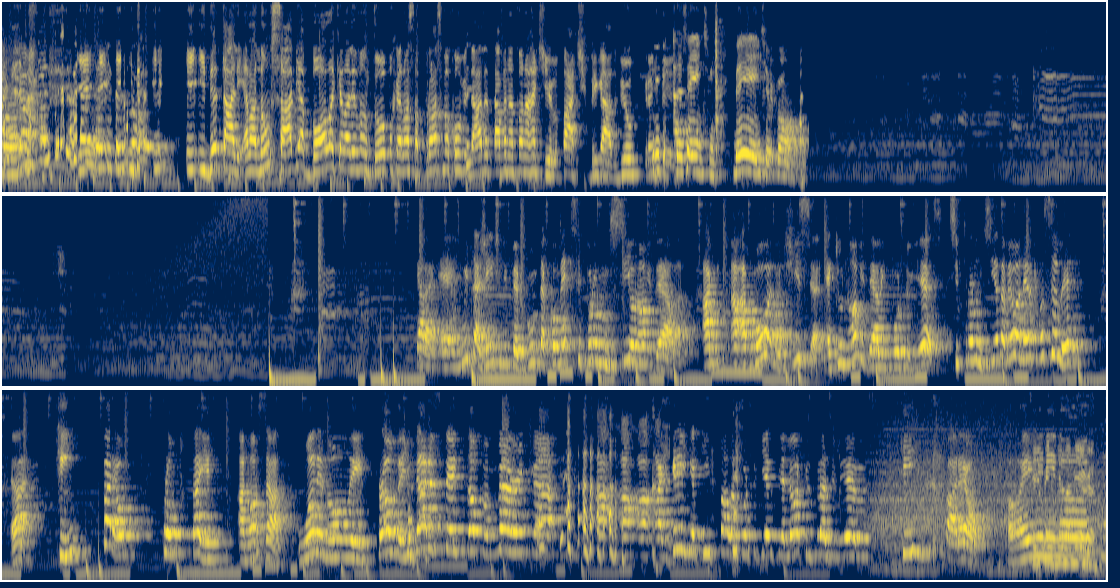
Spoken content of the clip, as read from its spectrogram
e, e, e, detalhe, ela não sabe a bola que ela levantou, porque a nossa próxima convidada estava na tua narrativa. Paty, obrigado, viu? Grande Obrigada, beijo. gente. Beijo. Que bom. Cara, é, muita gente me pergunta como é que se pronuncia o nome dela. A, a, a, boa notícia é que o nome dela em português se pronuncia da mesma maneira que você lê. É Kim Farel. Pronto, tá aí. A nossa one and only from the United States of America. A, a, a, gringa que fala português melhor que os brasileiros. Kim Farel. Oi, Seja meninos!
